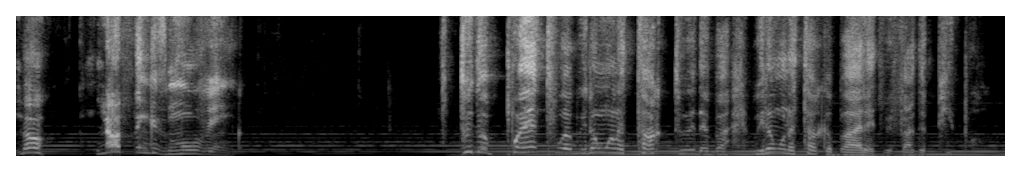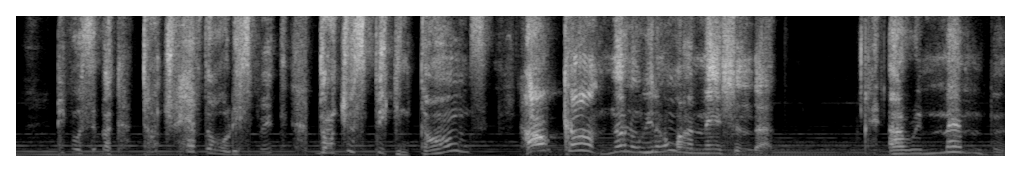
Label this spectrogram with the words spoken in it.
no, nothing is moving. To the point where we don't want to talk to it about, we don't want to talk about it with other people. People say, but don't you have the Holy Spirit? Don't you speak in tongues? How come? No, no, we don't want to mention that. I remember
